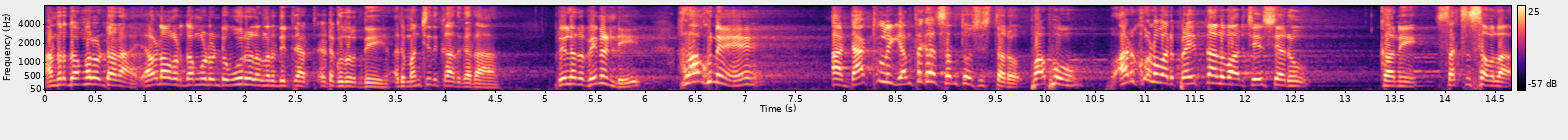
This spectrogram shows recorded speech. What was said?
అందరు దొంగలు ఉంటారా? ఎవడో ఒకడు దొంగడు ఉంటే ఊరు అందరూ తిట్టి ఎట్ట- కుదురుద్ది. అది మంచిది కాదు కదా. పిల్లలు వినండి. అలాగనే ఆ డాక్టర్లు ఎంతగా సంతోషిస్తారో. పాపం వారు కూడా వారి ప్రయత్నాలు వారు చేశారు. కానీ సక్సెస్ అవ్వాల.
